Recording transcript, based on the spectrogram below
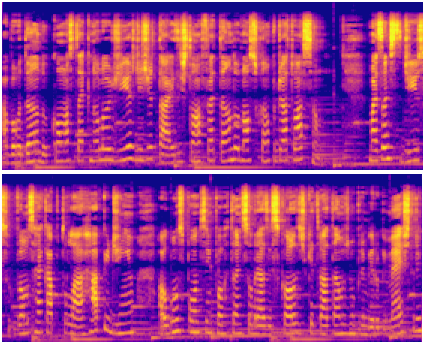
abordando como as tecnologias digitais estão afetando o nosso campo de atuação. Mas antes disso, vamos recapitular rapidinho alguns pontos importantes sobre as escolas de que tratamos no primeiro bimestre.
